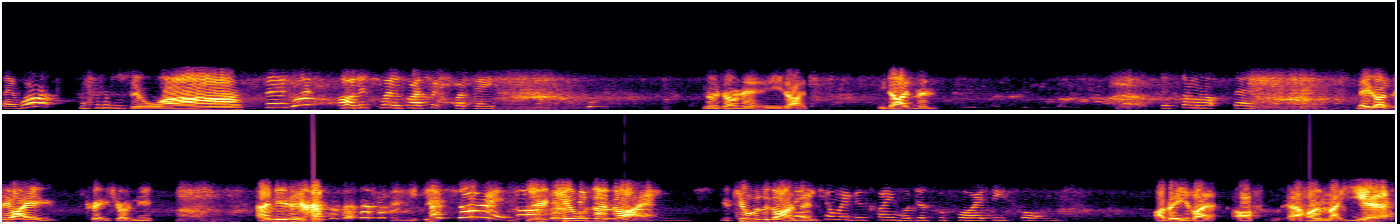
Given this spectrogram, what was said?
Say what? So, wow. Say what? Oh, this is where the guy quick spoke me. No, he's not here. He died. He died, man. There's someone upstairs. They got the guy quick shot you. And you, you, I saw it, but I you killed the guy. range. you killed the guy and Then then he killed me with his claymore just before it despawned. I bet he's like off at home like, yes!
